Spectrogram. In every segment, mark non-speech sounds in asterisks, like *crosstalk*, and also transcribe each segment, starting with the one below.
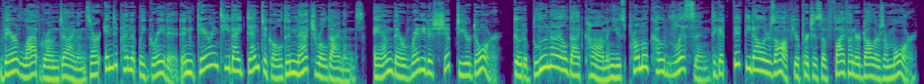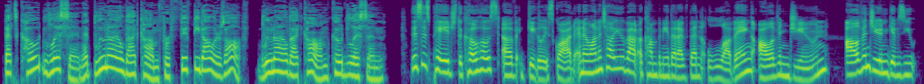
Their lab grown diamonds are independently graded and guaranteed identical to natural diamonds, and they're ready to ship to your door. Go to Bluenile.com and use promo code LISTEN to get $50 off your purchase of $500 or more. That's code LISTEN at Bluenile.com for $50 off. Bluenile.com code LISTEN. This is Paige, the co-host of Giggly Squad, and I want to tell you about a company that I've been loving, Olive and June. Olive and June gives you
